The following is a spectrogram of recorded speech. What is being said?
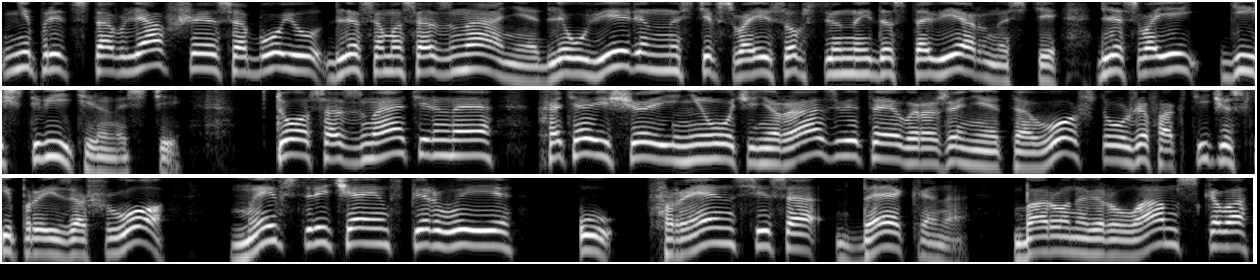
не представлявшее собою для самосознания, для уверенности в своей собственной достоверности, для своей действительности – то сознательное, хотя еще и не очень развитое выражение того, что уже фактически произошло, мы встречаем впервые у Фрэнсиса Бекона, барона Веруламского,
